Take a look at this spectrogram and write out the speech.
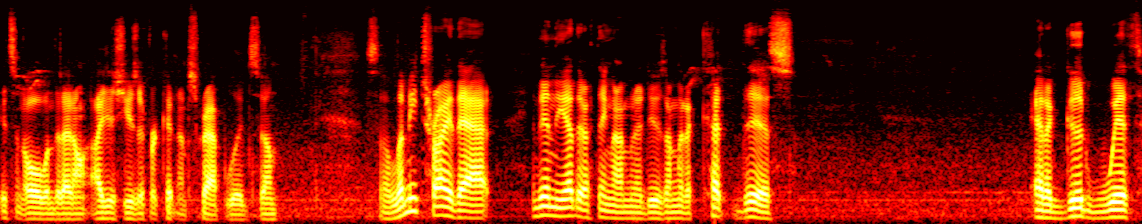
it's an old one that I don't, I just use it for cutting up scrap wood. So, so let me try that. And then the other thing I'm going to do is I'm going to cut this at a good width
